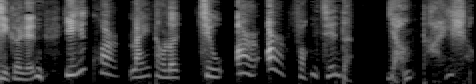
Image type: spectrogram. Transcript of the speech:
几个人一块儿来到了九二二房间的阳台上，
